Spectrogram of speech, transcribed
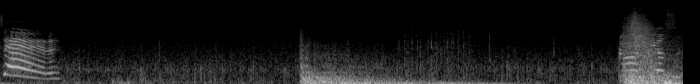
ser! ¡Oh, Dios mío!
